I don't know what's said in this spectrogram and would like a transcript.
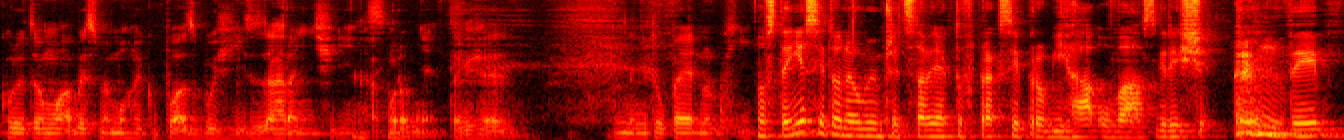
kvůli tomu, aby jsme mohli kupovat zboží ze zahraničí Jasně. a podobně. Takže není to úplně jednoduchý. No stejně si to neumím představit, jak to v praxi probíhá u vás, když vy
